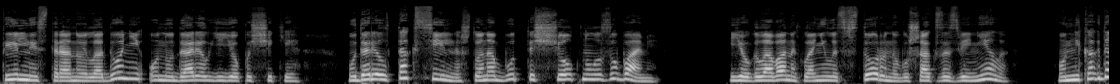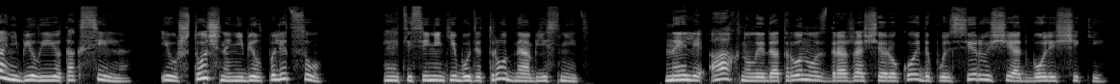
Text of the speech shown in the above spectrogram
Тыльной стороной ладони он ударил ее по щеке ударил так сильно, что она будто щелкнула зубами. Ее голова наклонилась в сторону, в ушах зазвенело. Он никогда не бил ее так сильно, и уж точно не бил по лицу. Эти синяки будет трудно объяснить. Нелли ахнула и дотронулась дрожащей рукой до пульсирующей от боли щеки.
